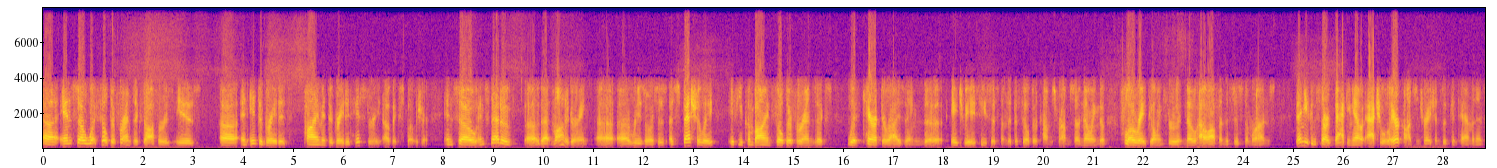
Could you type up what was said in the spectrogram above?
Uh, and so, what filter forensics offers is uh, an integrated, time integrated history of exposure. And so, instead of uh, that monitoring uh, uh, resources, especially if you combine filter forensics with characterizing the HVAC system that the filter comes from. So knowing the flow rate going through it, know how often the system runs. Then you can start backing out actual air concentrations of contaminants.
